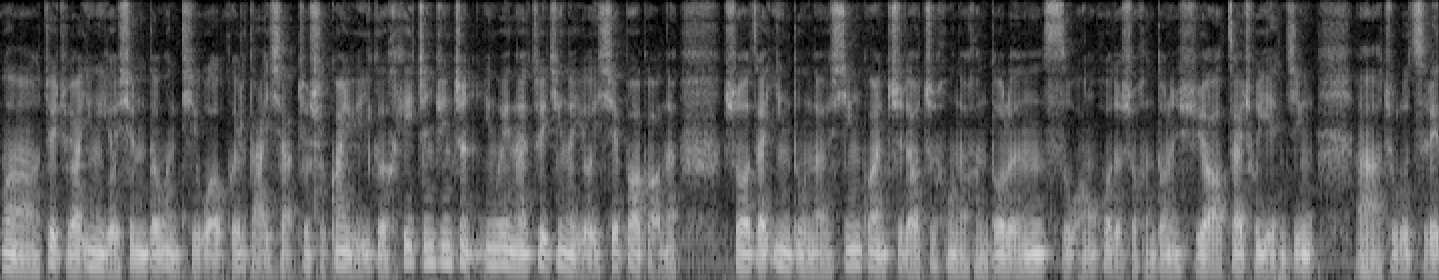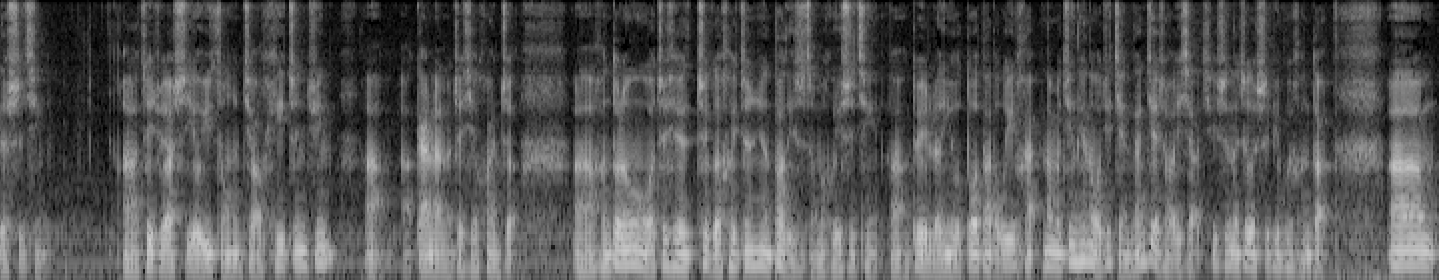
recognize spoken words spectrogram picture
呃，最主要因为有些人的问题，我回答一下，就是关于一个黑真菌症。因为呢，最近呢有一些报告呢，说在印度呢，新冠治疗之后呢，很多人死亡，或者说很多人需要摘除眼睛啊，诸如此类的事情啊。最主要是有一种叫黑真菌啊啊，感染了这些患者。啊，很多人问我这些这个黑真菌到底是怎么回事情啊？对人有多大的危害？那么今天呢，我就简单介绍一下。其实呢，这个视频会很短。嗯，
